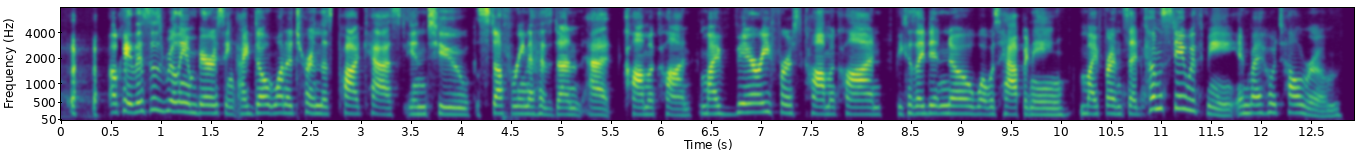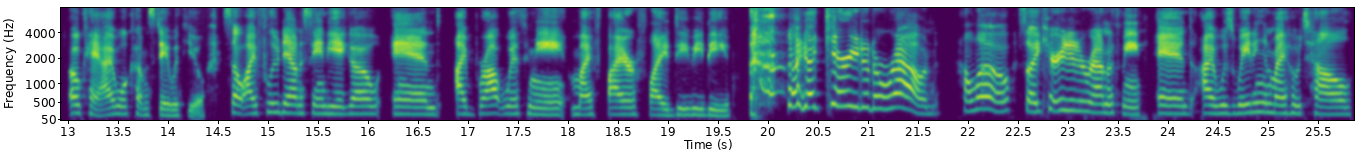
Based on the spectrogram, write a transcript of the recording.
okay, this is really embarrassing. I don't want to turn this podcast into stuff Rena has done at Comic Con. My very first Comic Con, because I didn't know what was happening, my friend said, Come stay with me in my hotel room. Okay, I will come stay with you. So I flew down to San Diego and I brought with me my Firefly DVD. I carried it around hello. So I carried it around with me and I was waiting in my hotel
